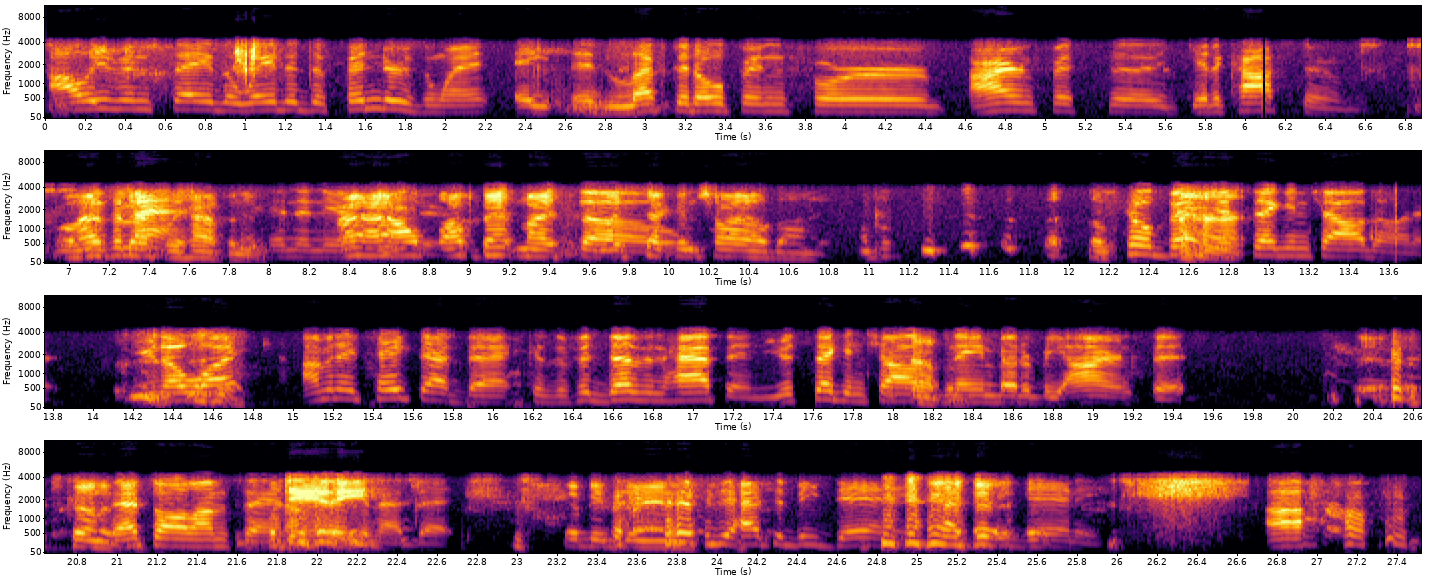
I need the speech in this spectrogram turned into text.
I'll even say the way the defenders went, it, it left it open for Iron Fist to get a costume well, that's definitely happening. in the near I, I'll. I'll bet my So- my second child on it. He'll bet your second child on it. You know what? I'm gonna take that bet because if it doesn't happen, your second child's Happen. name better be Iron Fist. Yeah, it's gonna. That's all I'm saying. I'm Danny. taking that bet. It'd be Danny. it had to be Danny. It had to be Danny. Um,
